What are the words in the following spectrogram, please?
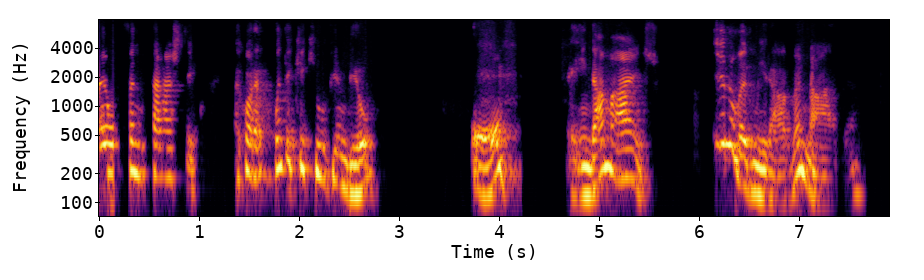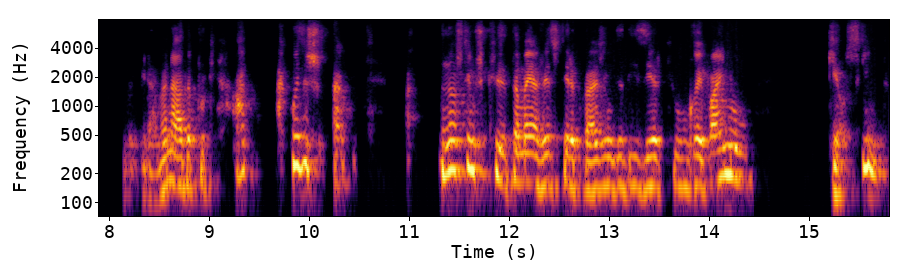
É um fantástico. Agora, quanto é que aquilo vendeu? Ou, ainda há mais. Eu não me admirava nada. Não me admirava nada, porque há, há coisas. Nós temos que também, às vezes, ter a coragem de dizer que o rei vai nu. Que é o seguinte:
